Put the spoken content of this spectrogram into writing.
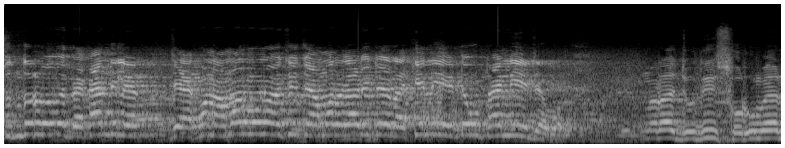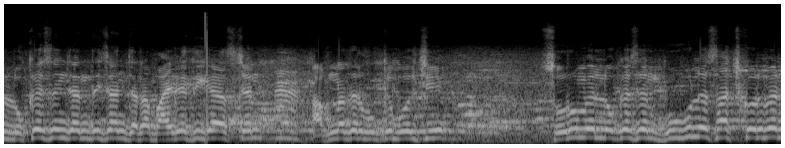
সুন্দরভাবে দেখাই দিলেন যে এখন আমার মনে হচ্ছে যে আমার গাড়িটা রেখে নিয়ে এটা উঠাই নিয়ে যাব। আপনারা যদি শোরুমের লোকেশন জানতে চান যারা বাইরে থেকে আসছেন আপনাদের পক্ষে বলছি শোরুমের লোকেশন গুগলে সার্চ করবেন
